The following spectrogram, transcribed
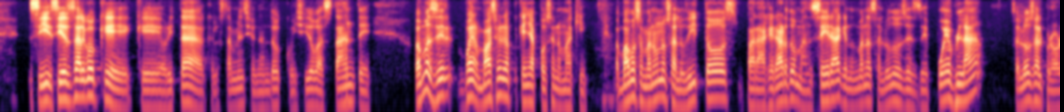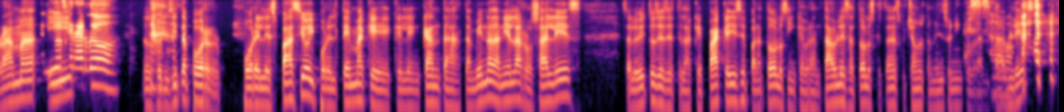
sí, sí es algo que, que ahorita que lo está mencionando coincido bastante. Vamos a hacer, bueno, vamos a hacer una pequeña pausa nomás aquí. Vamos a mandar unos saluditos para Gerardo Mancera, que nos manda saludos desde Puebla. Saludos al programa. Saludos, y Gerardo. Nos felicita por, por el espacio y por el tema que, que, le encanta. También a Daniela Rosales, saluditos desde Tlaquepaque, dice para todos los inquebrantables, a todos los que están escuchando también son inquebrantables. Eso.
